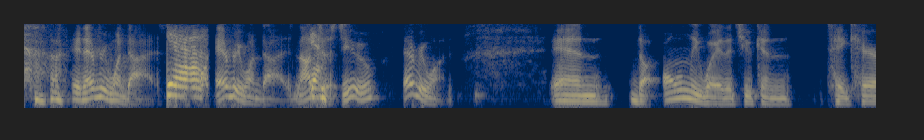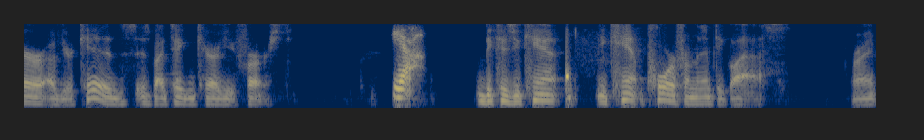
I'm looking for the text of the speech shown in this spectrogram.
and everyone dies. yeah. Everyone dies, not Yeah. just you, everyone. And the only way that you can take care of your kids is by taking care of you first. Yeah. Because you can't you can't pour from an empty glass, right?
